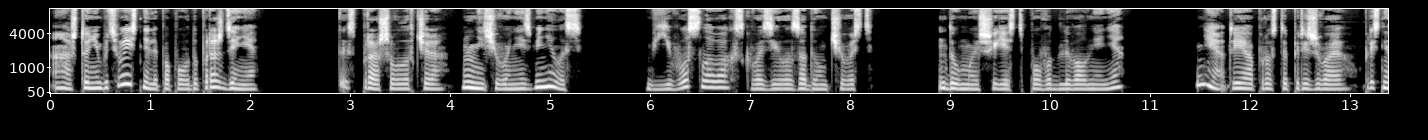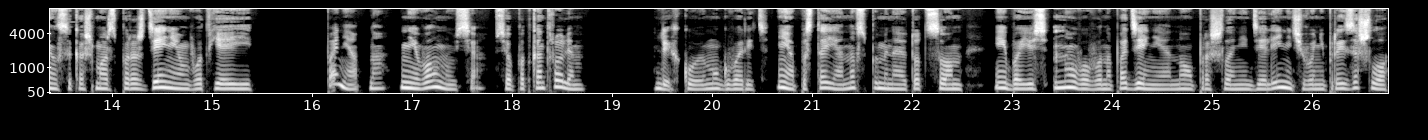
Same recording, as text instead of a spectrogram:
«А что-нибудь выяснили по поводу порождения?» «Ты спрашивала вчера. Ничего не изменилось?» В его словах сквозила задумчивость. «Думаешь, есть повод для волнения?» «Нет, я просто переживаю. Приснился кошмар с порождением, вот я и...» «Понятно. Не волнуйся. Все под контролем». Легко ему говорить. Я постоянно вспоминаю тот сон и боюсь нового нападения, но прошла неделя и ничего не произошло.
